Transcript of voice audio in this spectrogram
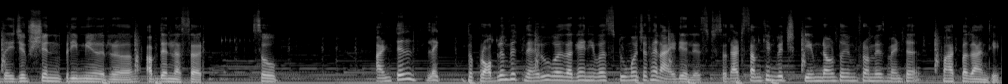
the Egyptian premier uh, Abdel Nasser. So until like the problem with Nehru was again he was too much of an idealist. So that's something which came down to him from his mentor Mahatma Gandhi.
